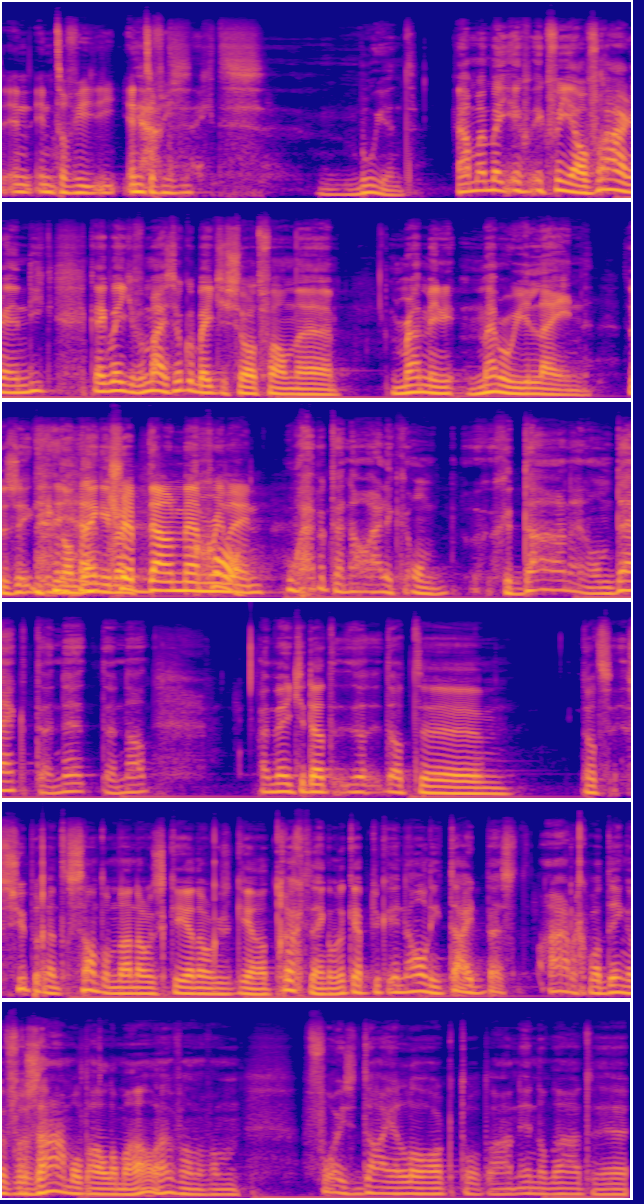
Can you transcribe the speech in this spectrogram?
in, intervisie. intervisie. Ja, echt boeiend. Ja, maar ik, ik vind jouw vragen en die. Kijk, weet je, voor mij is het ook een beetje een soort van eh, memory, memory lane. Dus ik, ik dan denk ik, trip down memory Goh, lane. hoe heb ik dat nou eigenlijk on- gedaan en ontdekt en dit en dat. En weet je, dat, dat, dat, ehm, dat is super interessant om daar nog eens een keer, nog eens een keer aan terug te denken. Want ik heb natuurlijk in al die tijd best aardig wat dingen verzameld allemaal. Hè, van, van voice dialogue tot aan inderdaad eh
